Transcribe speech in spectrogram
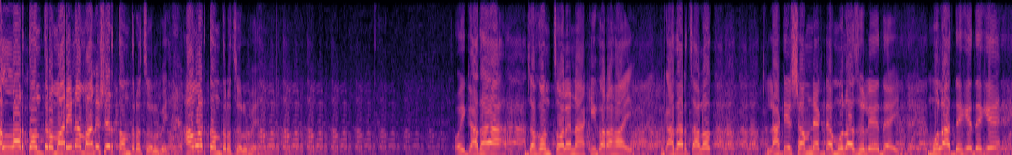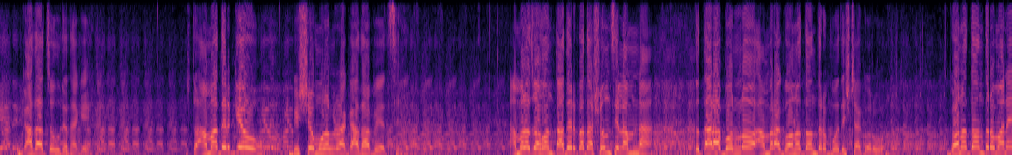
আল্লাহর তন্ত্র মারি না, মানুষের তন্ত্র চলবে, আমার তন্ত্র চলবে। ওই গাধা যখন চলে না, কি করা হয়? গাধার চালক লাঠির সামনে একটা মূলা ঝুলিয়ে দেয়। মূলা দেখে দেখে গাধা চলতে থাকে। তো আমাদেরকেও বিশ্ব মূলরা গাধা পেয়েছে। আমরা যখন তাদের কথা শুনছিলাম না, তো তারা বলল, আমরা গণতন্ত্র প্রতিষ্ঠা করব। গণতন্ত্র মানে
